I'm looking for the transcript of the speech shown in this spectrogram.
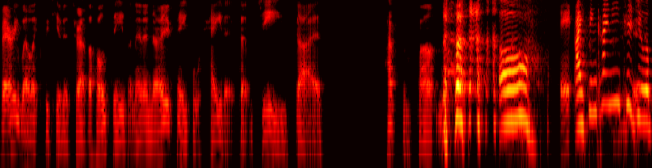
very well executed throughout the whole season, and I know people hate it, but geez, guys, have some fun. oh, I think I need to do a.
